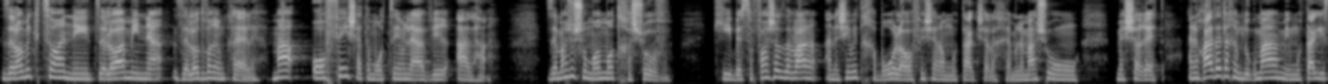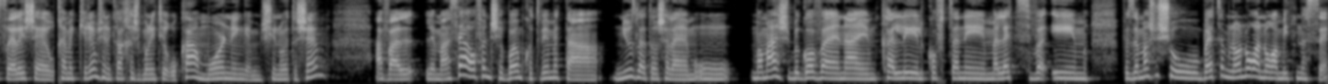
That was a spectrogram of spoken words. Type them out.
זה לא מקצוענית, זה לא אמינה, זה לא דברים כאלה. מה האופי שאתם רוצים להעביר הלאה? זה משהו שהוא מאוד מאוד חשוב. כי בסופו של דבר, אנשים יתחברו לאופי של המותג שלכם, למה שהוא משרת. אני יכולה לתת לכם דוגמה ממותג ישראלי שרובכם מכירים, שנקרא חשבונית ירוקה, מורנינג, הם שינו את השם, אבל למעשה האופן שבו הם כותבים את הניוזלטר שלהם הוא ממש בגובה העיניים, קליל, קופצני, מלא צבעים, וזה משהו שהוא בעצם לא נורא נורא מתנשא.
